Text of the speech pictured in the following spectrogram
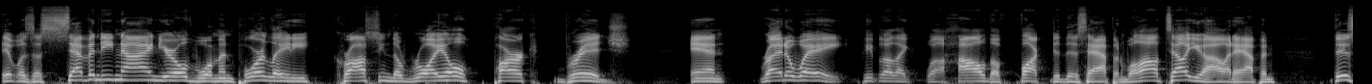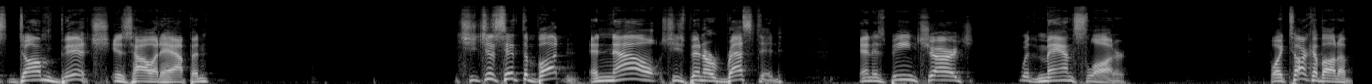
it was a 79 year old woman, poor lady, crossing the Royal Park Bridge, and right away, people are like, "Well, how the fuck did this happen?" Well, I'll tell you how it happened. This dumb bitch is how it happened. She just hit the button, and now she's been arrested and is being charged with manslaughter. Boy, talk about a,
